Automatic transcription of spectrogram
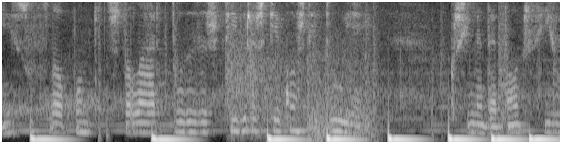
insufla ao ponto de estalar todas as fibras que a constituem. Crescimento é tão agressivo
